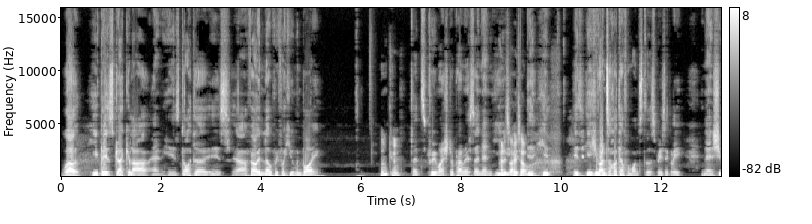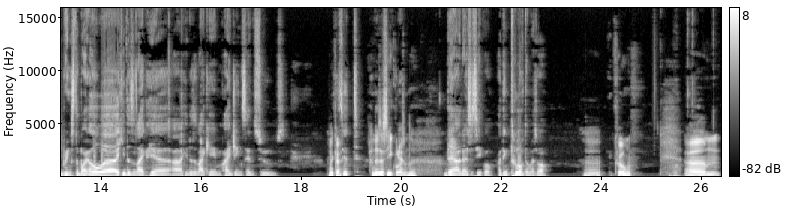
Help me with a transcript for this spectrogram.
Well, he plays Dracula, and his daughter is uh, fell in love with a human boy. Okay. That's pretty much the premise. And then he And it's a hotel. He he, he, he runs a hotel for monsters basically. And then she brings the boy over. He doesn't like her. Uh, he doesn't like him. Hijinks ensues. Okay. That's it. And there's a sequel, Yeah. isn't there? Yeah, there's a sequel. I think two of them as well. Uh, cool. Um,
